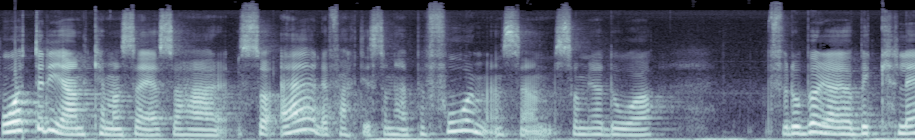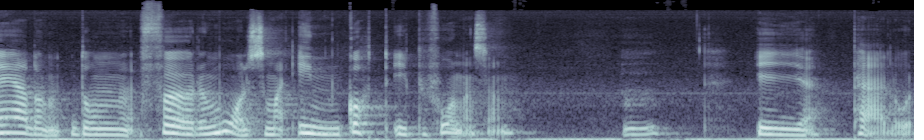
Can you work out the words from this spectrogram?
återigen kan man säga så här, så är det faktiskt den här performancen som jag då... För då börjar jag beklä de, de föremål som har ingått i performancen Mm. i pärlor.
